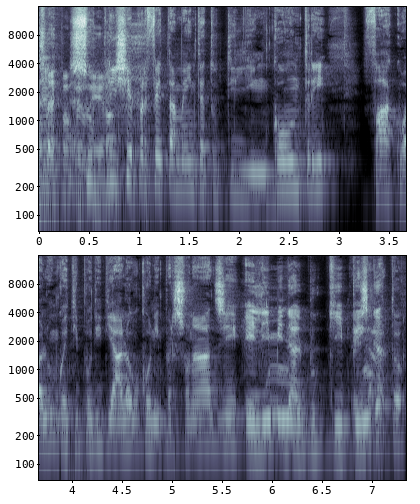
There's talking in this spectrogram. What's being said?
Cioè, supplisce perfettamente a tutti gli incontri, fa qualunque tipo di dialogo con i personaggi. Elimina il bookkeeping. Esatto,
